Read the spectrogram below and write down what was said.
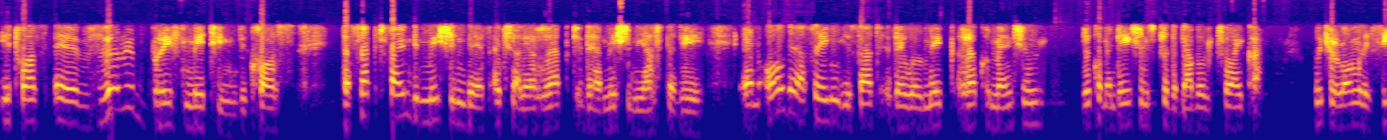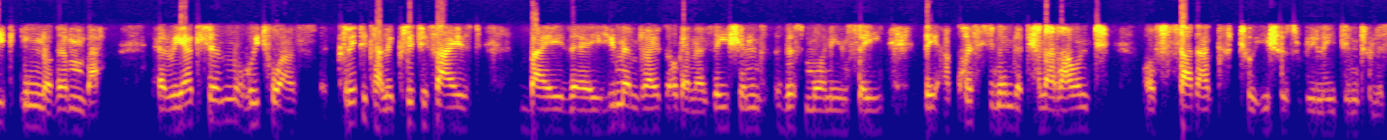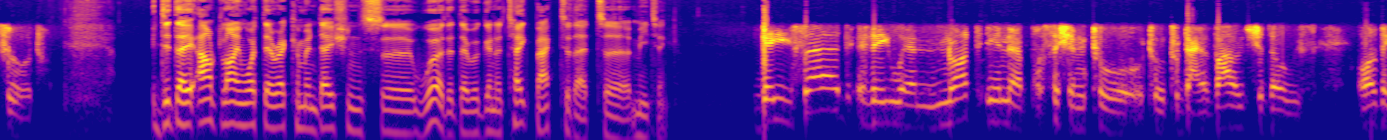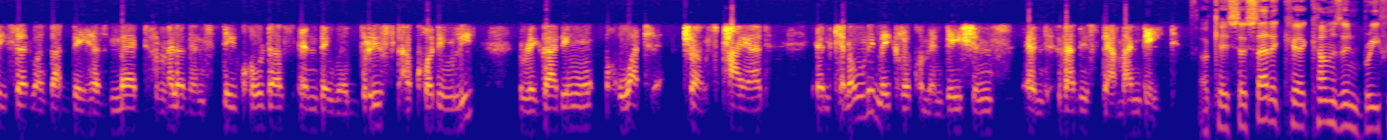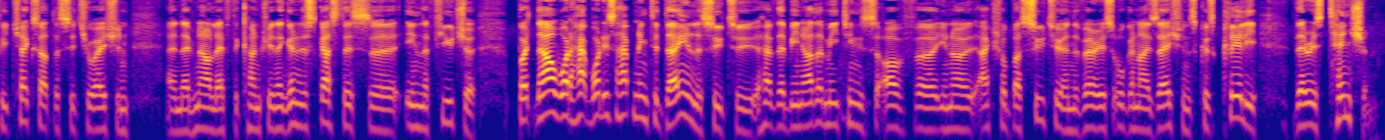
It was a very brief meeting because the fact finding mission, they have actually wrapped their mission yesterday. And all they are saying is that they will make recommendations, recommendations to the double troika, which will only sit in November. A reaction which was critically criticized by the human rights organizations this morning, saying they are questioning the turnaround of SADC to issues relating to Lesotho. Did they outline what their recommendations uh, were that they were going to take back to that uh, meeting? They said they were not in a position to, to, to divulge those. All they said was that they have met relevant stakeholders and they were briefed accordingly regarding what transpired and can only make recommendations, and that is their mandate. Okay, so SADC uh, comes in briefly, checks out the situation, and they've now left the country. And they're going to discuss this uh, in the future. But now, what ha- what is happening today in Lesotho? Have there been other meetings of uh, you know actual Basotho and the various organisations? Because clearly there is tension.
